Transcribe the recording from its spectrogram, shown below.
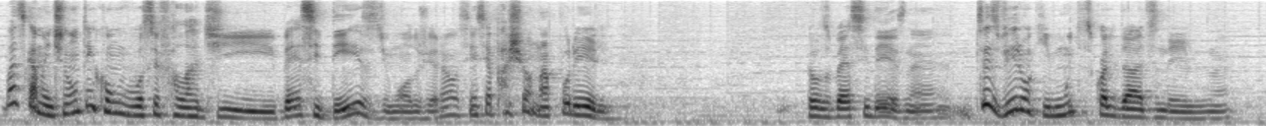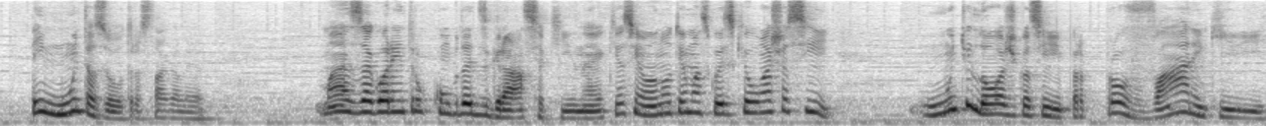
Basicamente, não tem como você falar de BSDs de modo geral sem se apaixonar por ele. pelos BSDs, né? Vocês viram aqui muitas qualidades neles, né? Tem muitas outras, tá, galera? Mas agora entra o combo da desgraça aqui, né? Que assim, eu anotei umas coisas que eu acho assim muito ilógico assim para provarem que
